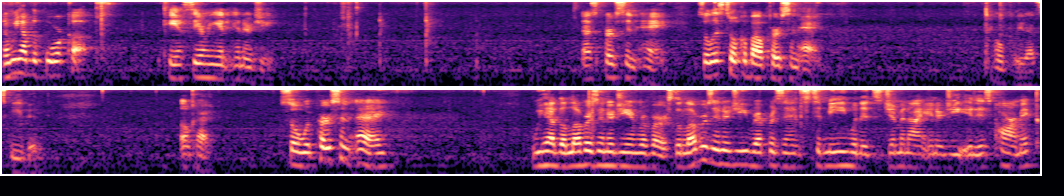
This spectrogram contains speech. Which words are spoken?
And we have the Four Cups, Cancerian energy. That's person A. So let's talk about person A. Hopefully that's even. Okay. So with person A, we have the lover's energy in reverse. The lover's energy represents, to me, when it's Gemini energy, it is karmic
